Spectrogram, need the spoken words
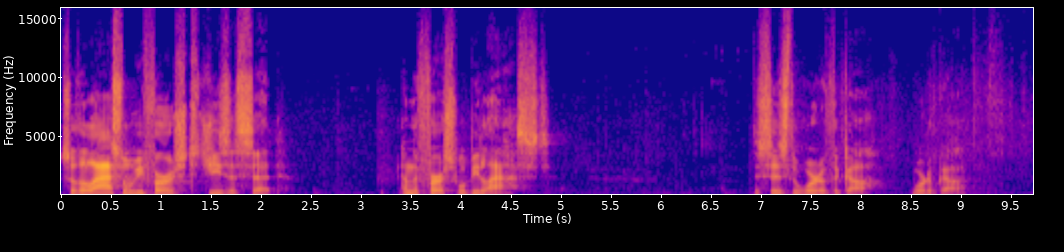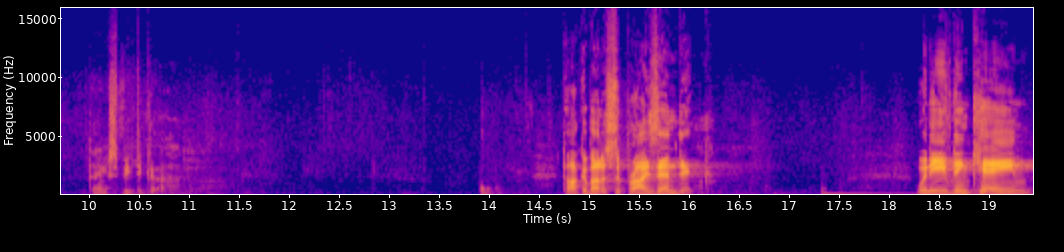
So the last will be first, Jesus said, and the first will be last. This is the word of the God, word of God. Thanks be to God. Talk about a surprise ending. When evening came,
